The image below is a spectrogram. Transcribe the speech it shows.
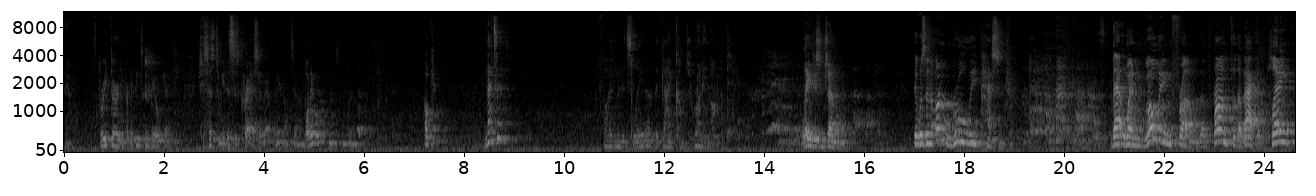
Now, it's 3.30. Everything's to be okay. She says to me, this is crass. Said, yeah, that's it. Okay. And that's it. Five minutes later, the guy comes running on the plane. Ladies and gentlemen, there was an unruly passenger that, when going from the front to the back of the plane,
